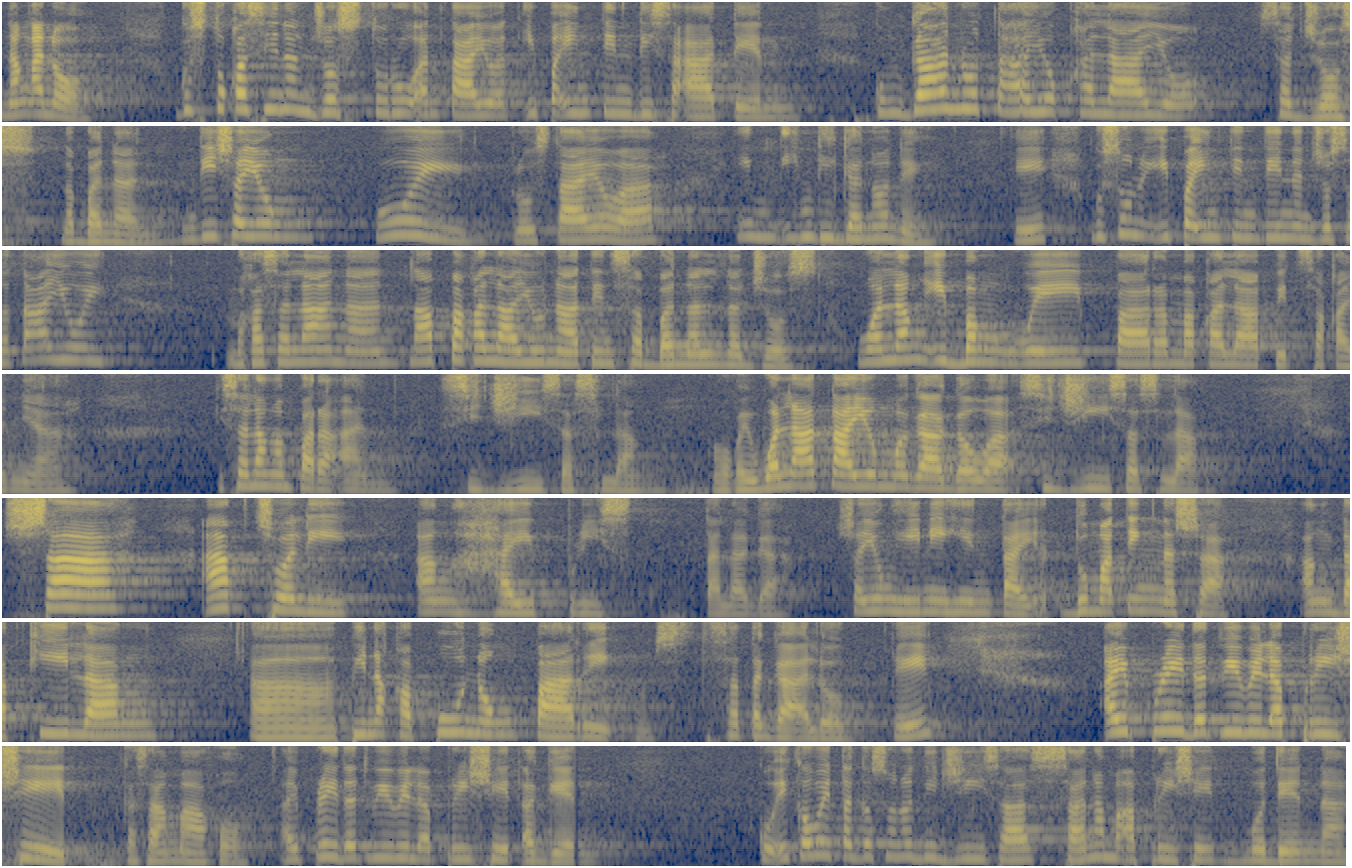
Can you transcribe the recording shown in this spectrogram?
ng ano? Gusto kasi ng Diyos turuan tayo at ipaintindi sa atin kung gaano tayo kalayo sa Diyos na banal. Hindi siya yung, uy, close tayo ah. Hindi, hindi ganon eh. Okay? Gusto nung ipaintindi ng Diyos na tayo ay makasalanan, napakalayo natin sa banal na Diyos. Walang ibang way para makalapit sa Kanya. Isa lang ang paraan, si Jesus lang. Okay? Wala tayong magagawa, si Jesus lang. Siya, actually, ang high priest talaga. Siya yung hinihintay at dumating na siya, ang dakilang uh, pinakapunong pari sa Tagalog. Okay? I pray that we will appreciate, kasama ako, I pray that we will appreciate again. Kung ikaw ay tagasunod ni Jesus, sana ma-appreciate mo din na,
